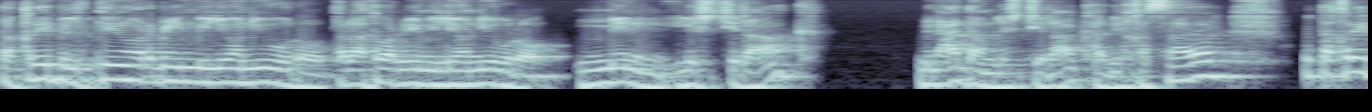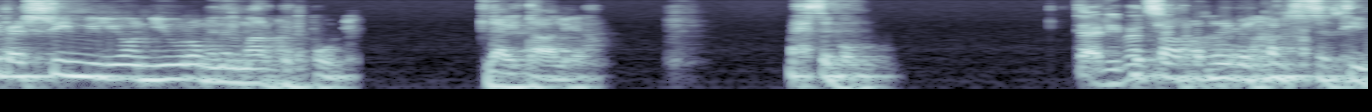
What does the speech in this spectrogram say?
تقريبا 42 مليون يورو 43 مليون يورو من الاشتراك من عدم الاشتراك هذه خسائر وتقريبا 20 مليون يورو من ال market pool لايطاليا أحسبهم. تقريبا تقريبا 65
